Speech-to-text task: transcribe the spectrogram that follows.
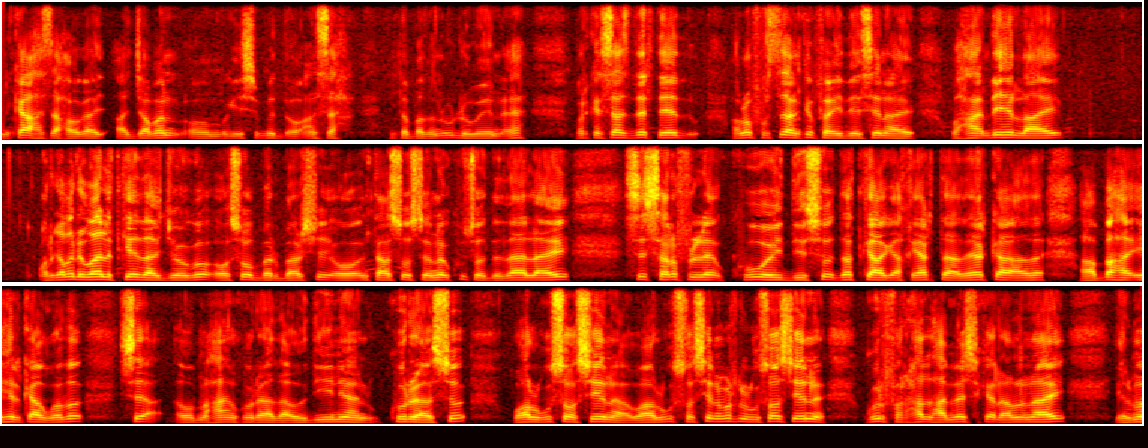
nikaaxaasa xoogaa jaban oo magiisa mid oo ansax inta badan u dhoweyn ah marka saas darteed anuu fursadaan ka faa'iidaysanahay waxaan dhihi lahay war gabadha waalidkeedaa joogo oo soo barbaarshay oo intaasoo sano ku soo dadaalayay si sharaf leh ku weydiiso dadkaaga akhyaarta adeerkaaga aabbaha ehelkaa wado si maxaan ku rahdaa oo diiniyan ku raaso waa lagu soo siinaa waa lagu soo siina. Marka lagu soo siina gur farxad lahaa meesha ka dhalanayay ilmo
